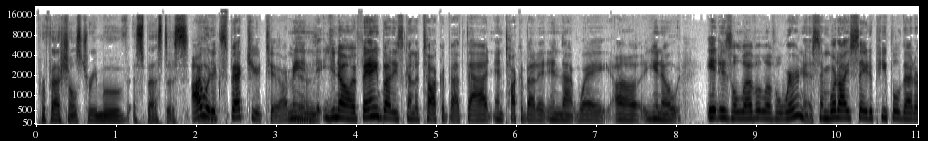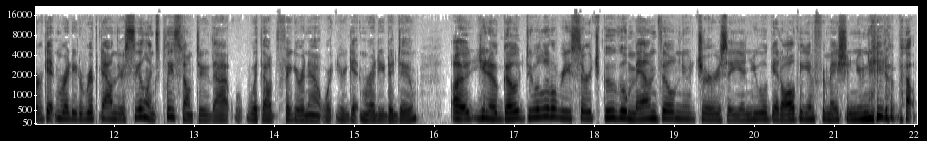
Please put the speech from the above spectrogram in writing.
professionals to remove asbestos. I would expect you to. I mean, you know, if anybody's going to talk about that and talk about it in that way, uh, you know, it is a level of awareness. And what I say to people that are getting ready to rip down their ceilings, please don't do that without figuring out what you're getting ready to do. Uh, you know, go do a little research, Google Manville, New Jersey, and you will get all the information you need about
